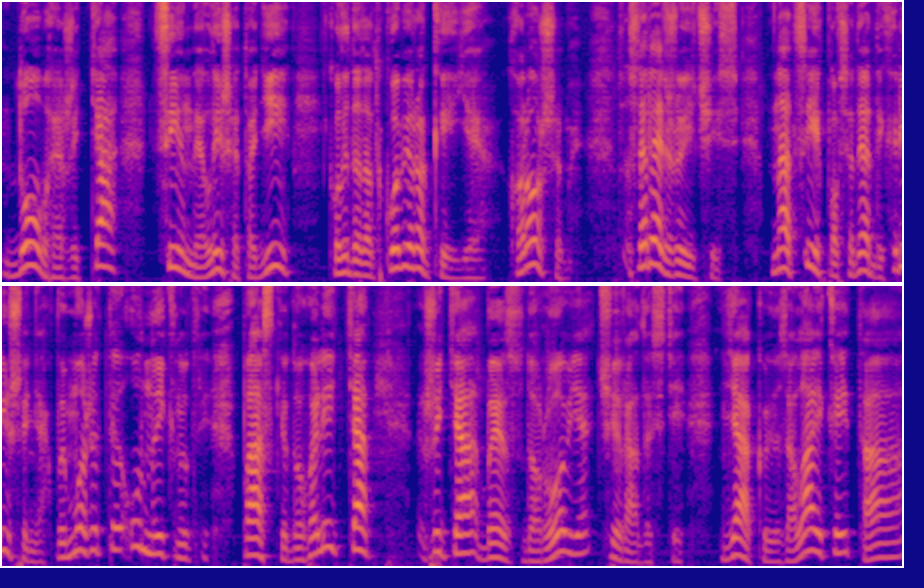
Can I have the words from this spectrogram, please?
Довге життя цінне лише тоді, коли додаткові роки є хорошими. Зосереджуючись на цих повсякденних рішеннях, ви можете уникнути паски довголіття, життя без здоров'я чи радості. Дякую за лайки та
